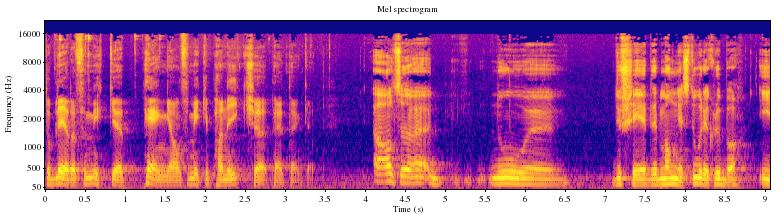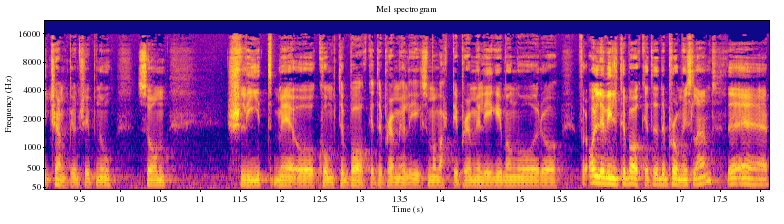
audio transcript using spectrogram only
Då blir det för mycket pengar och för mycket panikköp helt enkelt. Ja, alltså nu... Eh, du ser det är många stora klubbar i Championship nu som slit med att komma tillbaka till Premier League, som har varit i Premier League i många år. Och, för alla vill tillbaka till The Promised Land. Er,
